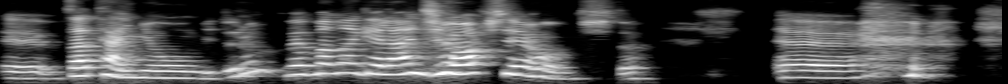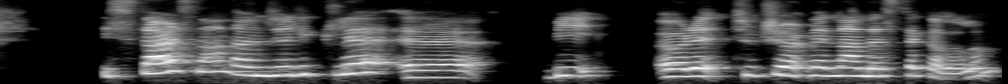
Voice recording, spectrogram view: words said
E, zaten yoğun bir durum ve bana gelen cevap şey olmuştu. E, istersen öncelikle e, bir öğret Türkçe öğretmeninden destek alalım.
